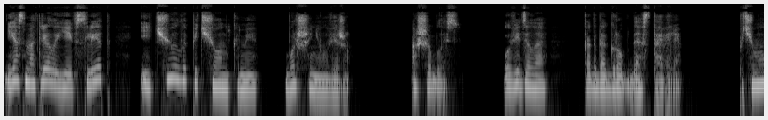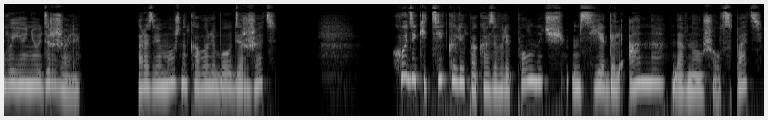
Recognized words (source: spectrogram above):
Я смотрела ей вслед и чуяла печенками, больше не увижу. Ошиблась. Увидела, когда гроб доставили. Почему вы ее не удержали? Разве можно кого-либо удержать? Ходики тикали, показывали полночь. Мсье Дель Анна давно ушел спать.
